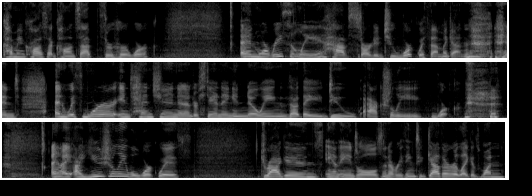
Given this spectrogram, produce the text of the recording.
coming across that concept through her work and more recently have started to work with them again and and with more intention and understanding and knowing that they do actually work and I, I usually will work with dragons and angels and everything together like as one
